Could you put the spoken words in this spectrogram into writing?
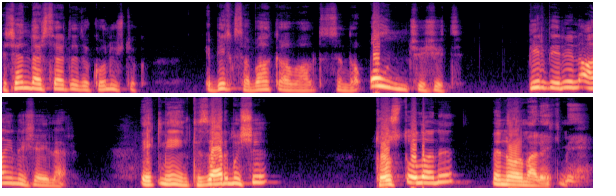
Geçen derslerde de konuştuk. E bir sabah kahvaltısında 10 çeşit birbirinin aynı şeyler. Ekmeğin kızarmışı, tost olanı ve normal ekmeği.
